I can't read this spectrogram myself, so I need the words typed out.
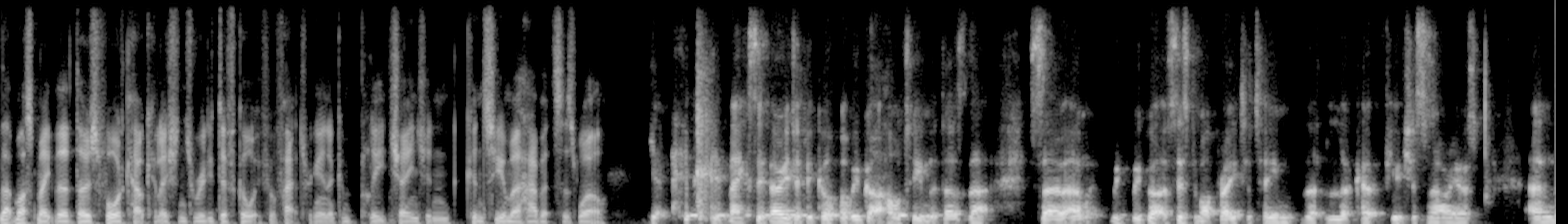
That must make the, those forward calculations really difficult if you're factoring in a complete change in consumer habits as well. Yeah, it, makes it very difficult, but we've got a whole team that does that. So um, we, we've got a system operator team that look at future scenarios, and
